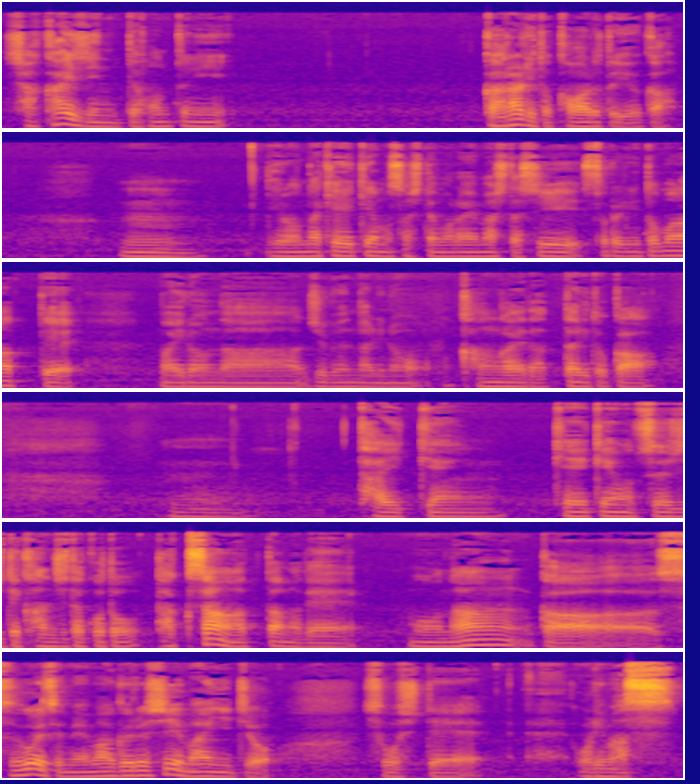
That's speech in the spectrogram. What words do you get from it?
社会人って本当にガラリと変わるというかうんいろんな経験もさせてもらいましたしそれに伴って、まあ、いろんな自分なりの考えだったりとか、うん、体験経験を通じて感じたことたくさんあったのでもうなんかすごいですね目まぐるしい毎日を過ごしております。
